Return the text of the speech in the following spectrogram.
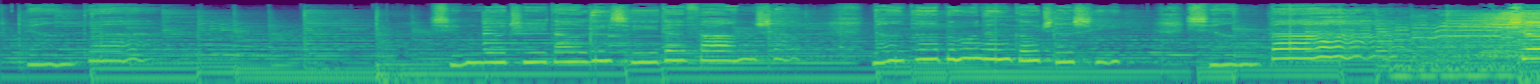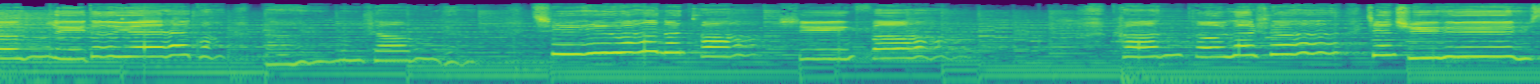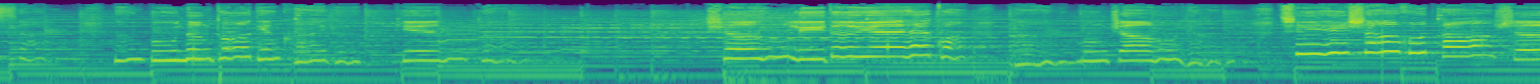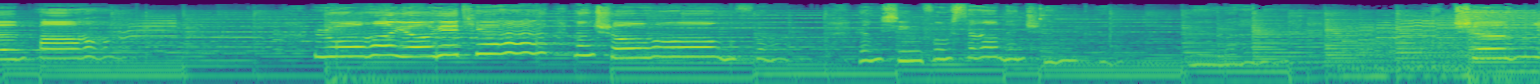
心若知道离析的方向，哪怕不能够朝夕相伴。城里的月光把梦照亮，请温暖他心房。看透了人间聚散，能。不能多点快乐片段。城里的月光把梦照亮，请守护他身旁。若有一天能重逢，让幸福洒满整个夜晚。城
